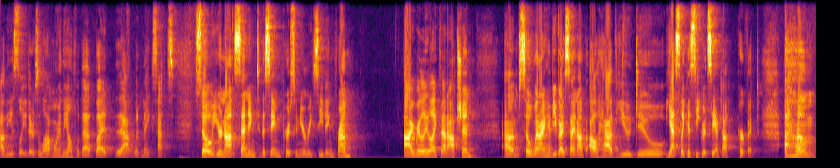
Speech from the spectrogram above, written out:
Obviously, there's a lot more in the alphabet, but that would make sense. So you're not sending to the same person you're receiving from. I really like that option. Um, so when I have you guys sign up, I'll have you do, yes, like a secret Santa. Perfect. Um,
